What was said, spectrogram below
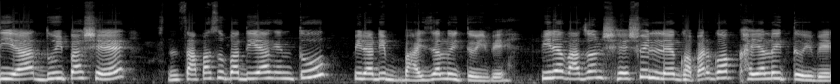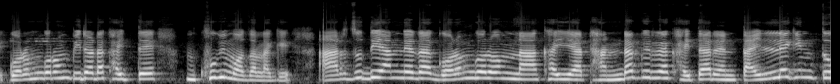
দিয়া দুই পাশে চাপা চুপা দিয়া কিন্তু পিড়াটি ভাইজা লইতে হইবে। পিড়া ভাজন শেষ হইলে গপার গপ খাইয়া লইতে হইবে। গরম গরম পিঠাটা খাইতে খুবই মজা লাগে। আর যদি আন্নেরা গরম গরম না খাইয়া ঠান্ডা করে খাইতারেন, তাইলে কিন্তু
